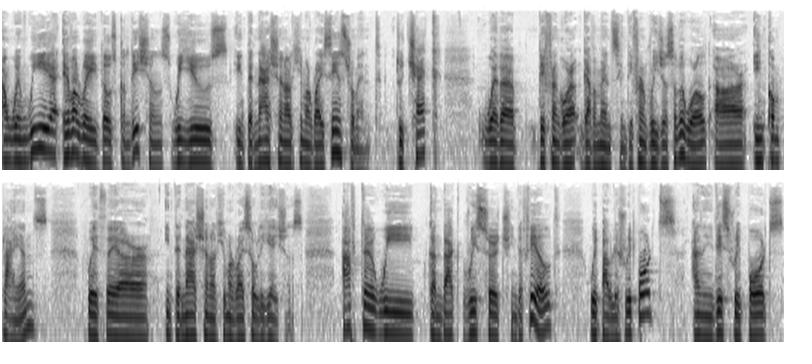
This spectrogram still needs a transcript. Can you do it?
and when we uh, evaluate those conditions, we use international human rights instrument to check whether different governments in different regions of the world are in compliance with their international human rights obligations. After we conduct research in the field, we publish reports, and in these reports,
